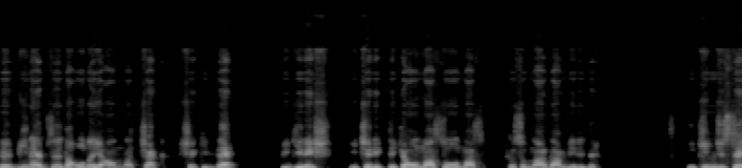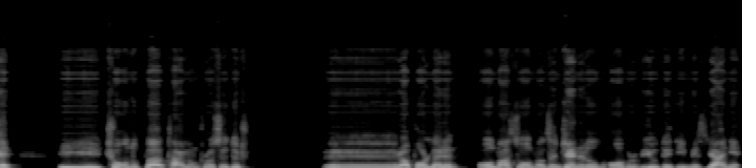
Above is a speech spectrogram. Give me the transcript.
ve bir nebze de olayı anlatacak şekilde bir giriş içerikteki olmazsa olmaz kısımlardan biridir. İkincisi eee, çoğunlukla time and procedure e, raporların olmazsa olmazı general overview dediğimiz yani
